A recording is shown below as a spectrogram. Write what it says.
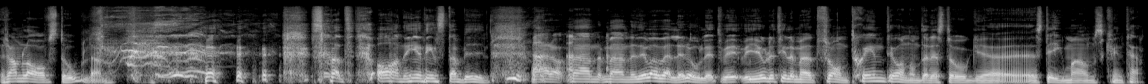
ramlade av stolen. Så att aningen instabil. Nej då, men, men det var väldigt roligt. Vi, vi gjorde till och med ett frontskinn till honom där det stod eh, Stig Malms kvintett.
